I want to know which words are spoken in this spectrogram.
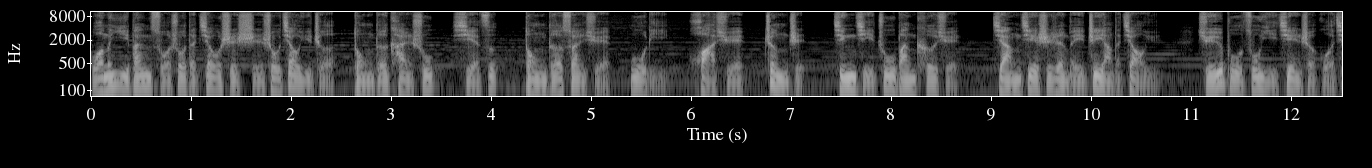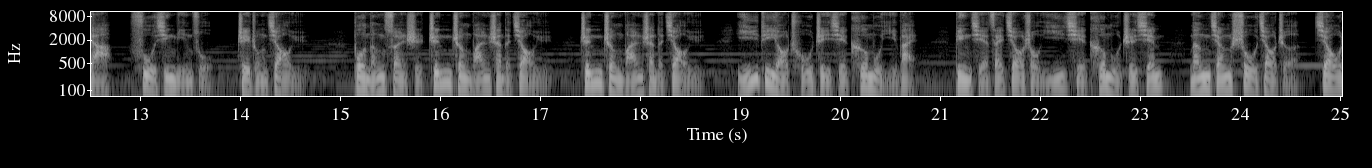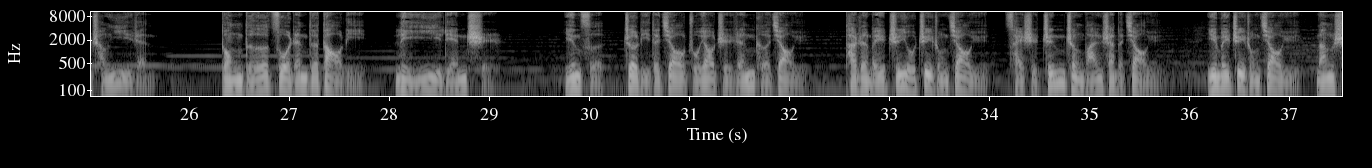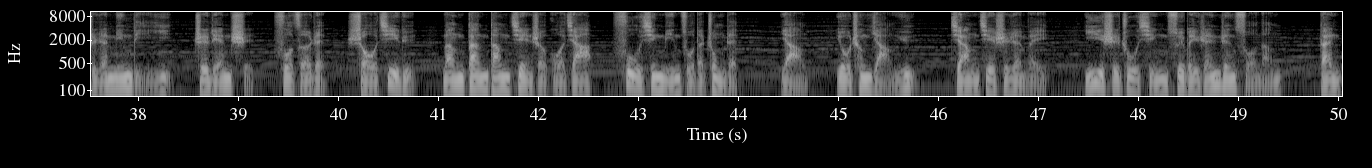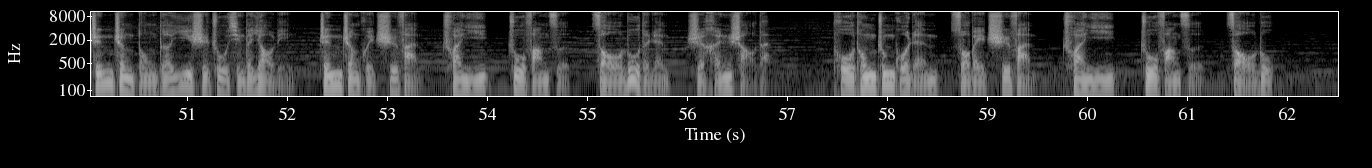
我们一般所说的教，是使受教育者懂得看书写字，懂得算学、物理、化学、政治、经济诸般科学。蒋介石认为，这样的教育。绝不足以建设国家、复兴民族。这种教育不能算是真正完善的教育。真正完善的教育，一定要除这些科目以外，并且在教授一切科目之先，能将受教者教成一人，懂得做人的道理、礼义廉耻。因此，这里的教主要指人格教育。他认为，只有这种教育才是真正完善的教育，因为这种教育能使人民礼义、知廉耻、负责任、守纪律。能担当建设国家、复兴民族的重任。养又称养育。蒋介石认为，衣食住行虽为人人所能，但真正懂得衣食住行的要领，真正会吃饭、穿衣、住房子、走路的人是很少的。普通中国人所谓吃饭、穿衣、住房子、走路。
